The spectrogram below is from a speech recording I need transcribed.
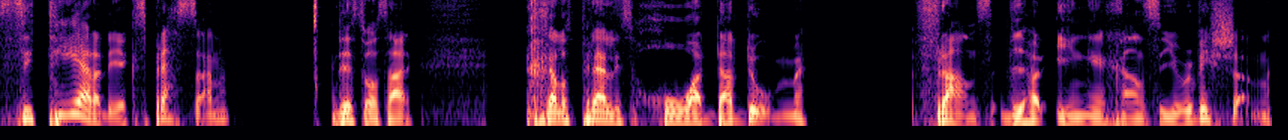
citerad i Expressen. Det står så här, Charlotte Perrellis hårda dom. Frans, vi har ingen chans i Eurovision.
